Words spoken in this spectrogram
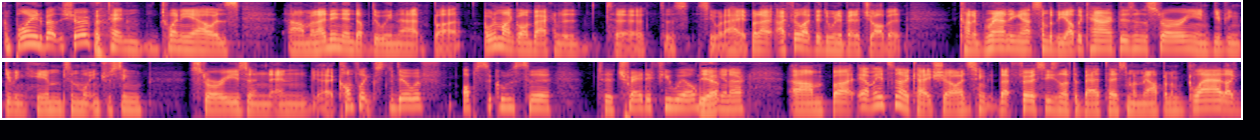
complain about the show for 10, 20 hours. Um, and I didn't end up doing that, but I wouldn't mind going back and to, to, to see what I hate. But I, I feel like they're doing a better job at kind of rounding out some of the other characters in the story and giving giving him some more interesting stories and and uh, conflicts to deal with, obstacles to to tread, if you will. Yeah. you know. Um, but I mean, it's an okay show. I just think that first season left a bad taste in my mouth, but I'm glad I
